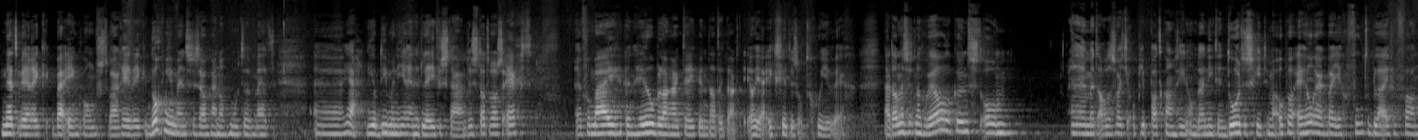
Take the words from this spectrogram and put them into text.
netwerkbijeenkomst, waarin ik nog meer mensen zou gaan ontmoeten met, uh, ja, die op die manier in het leven staan. Dus dat was echt uh, voor mij een heel belangrijk teken dat ik dacht, oh ja, ik zit dus op de goede weg. Nou, dan is het nog wel kunst om uh, met alles wat je op je pad kan zien, om daar niet in door te schieten. Maar ook wel heel erg bij je gevoel te blijven van...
